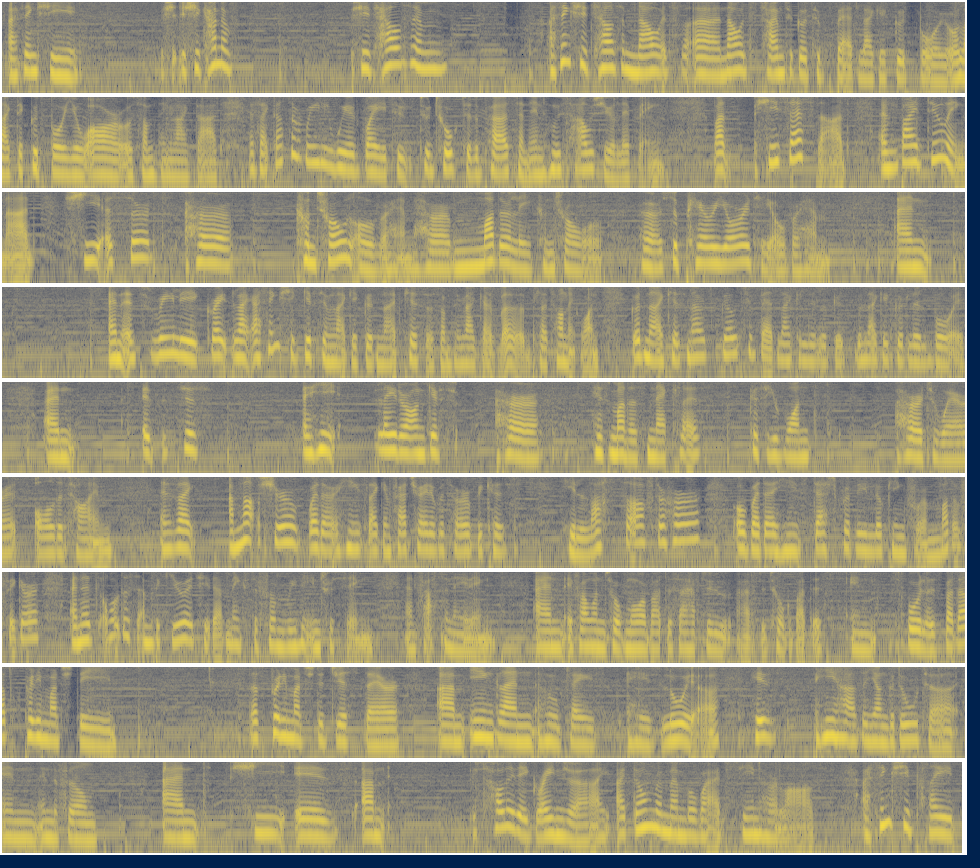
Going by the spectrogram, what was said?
I think she, she she kind of she tells him I think she tells him now it's uh, now it's time to go to bed like a good boy or like the good boy you are or something like that. It's like that's a really weird way to to talk to the person in whose house you're living. But she says that and by doing that she asserts her control over him, her motherly control, her superiority over him. And and it's really great like i think she gives him like a good night kiss or something like a, a platonic one. Good night kiss now go to bed like a little good like a good little boy. And it's just he later on gives her his mother's necklace because he wants her to wear it all the time. And it's like i'm not sure whether he's like infatuated with her because he lusts after her or whether he's desperately looking for a mother figure. And it's all this ambiguity that makes the film really interesting and fascinating. And if I want to talk more about this, I have to I have to talk about this in spoilers. But that's pretty much the that's pretty much the gist there. Um, Iain Glen, who plays his lawyer, his he has a younger daughter in in the film, and she is um, it's Holliday Grainger. I, I don't remember where I've seen her last. I think she played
